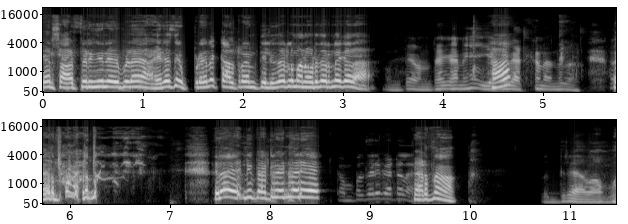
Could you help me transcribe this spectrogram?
కానీ సాఫ్ట్వేర్ ఇంజనీర్ ఎప్పుడైనా అయినా సరే ఎప్పుడైనా కలెక్టర్ అని తెలియదు మన ఒడిదారనే కదా? ఉంటాయి కానీ పెడతాం పెడతాం. రే ఎన్ని పెట్టవేంటి మరి? కంపల్సరీ పెట్టాలి. పెడతాం. వద్దురా బాబు.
